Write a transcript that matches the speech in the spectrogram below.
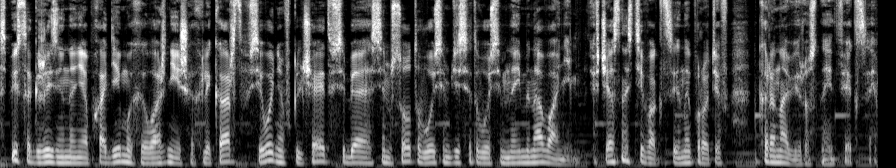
Список жизненно необходимых и важнейших лекарств сегодня включает в себя 788 наименований, в частности вакцины против коронавируса инфекции.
